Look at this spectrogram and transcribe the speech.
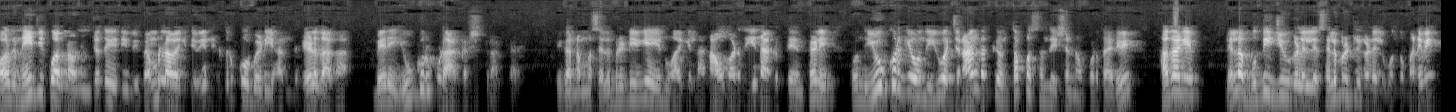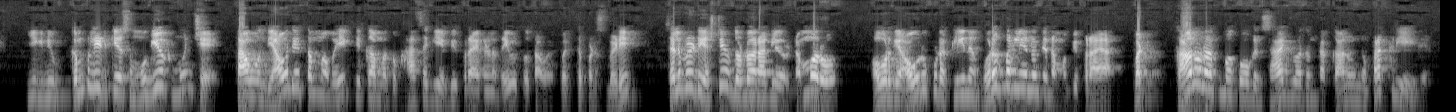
ಅವ್ರಿಗೆ ನೈತಿಕವಾಗಿ ನಾವು ನಿಮ್ ಜೊತೆ ಇದ್ದೀವಿ, ಬೆಂಬಲವಾಗಿದ್ದೀವಿ, ಏನು ಹೆದರ್ಕೋಬೇಡಿ ಅಂತ ಹೇಳಿದಾಗ ಬೇರೆ ಯುವಕರು ಕೂಡ ಆಕರ್ಷಿತರಾಗ್ತಾರೆ. ಈಗ ನಮ್ಮ ಸೆಲೆಬ್ರಿಟಿಗೆ ಏನು ಆಗಿಲ್ಲ, ನಾವು ಮಾಡಿದ್ರೆ ಏನಾಗುತ್ತೆ ಅಂತ ಹೇಳಿ ಒಂದು ಯುವಕರಿಗೆ, ಒಂದು ಯುವ ಜನಾಂಗಕ್ಕೆ ಒಂದು ತಪ್ಪ ಸಂದೇಶ ನಾವು ಕೊಡ್ತಾ ಇದೀವಿ. ಹಾಗಾಗಿ ಎಲ್ಲ ಬುದ್ಧಿಜೀವಿಗಳಲ್ಲಿ ಸೆಲೆಬ್ರಿಟಿಗಳಲ್ಲಿ ಒಂದು ಮನವಿ. ಈಗ ನೀವು ಕಂಪ್ಲೀಟ್ ಕೇಸ್ ಮುಗಿಯೋಕ್ ಮುಂಚೆ ತಾವು ಒಂದು ಯಾವುದೇ ತಮ್ಮ ವೈಯಕ್ತಿಕ ಮತ್ತು ಖಾಸಗಿ ಅಭಿಪ್ರಾಯಗಳನ್ನ ದಯವಿಟ್ಟು ತಾವು ವ್ಯಕ್ತಪಡಿಸಬೇಡಿ. ಸೆಲೆಬ್ರಿಟಿ ಎಷ್ಟೇ ದೊಡ್ಡವರಾಗ್ಲಿ ಅವ್ರು ನಮ್ಮರು, ಅವ್ರಿಗೆ ಅವರು ಕೂಡ ಕ್ಲೀನ್ ಆಗಿ ಹೊರಗೆ ಬರಲಿ ಅನ್ನೋದೇ ನಮ್ಮ ಅಭಿಪ್ರಾಯ. ಬಟ್ ಕಾನೂನಾತ್ಮಕವಾಗಿ ಸಹಜವಾದಂತಹ ಕಾನೂನಿನ ಪ್ರಕ್ರಿಯೆ ಇದೆ.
